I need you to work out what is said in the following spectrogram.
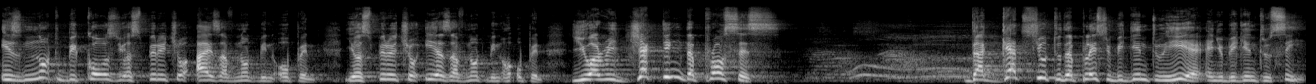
is not because your spiritual eyes have not been opened, your spiritual ears have not been opened. You are rejecting the process that gets you to the place you begin to hear and you begin to see.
